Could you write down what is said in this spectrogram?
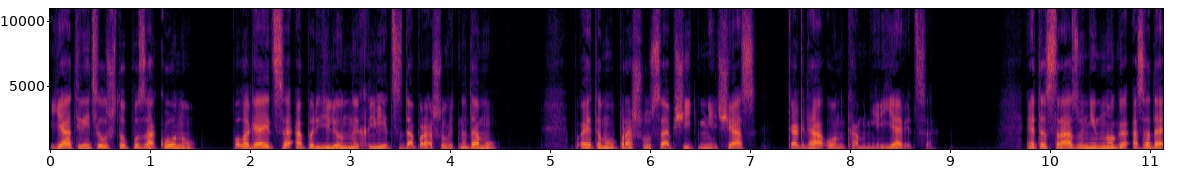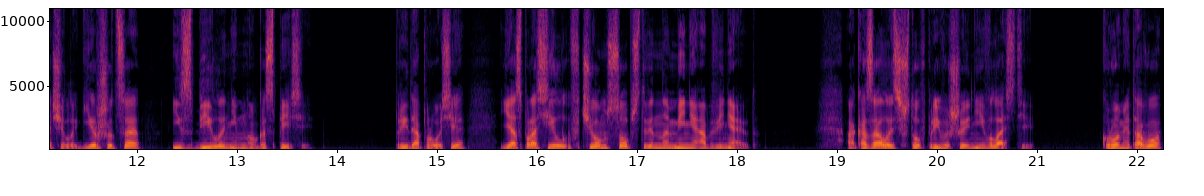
я ответил, что по закону полагается определенных лиц допрашивать на дому. Поэтому прошу сообщить мне час, когда он ко мне явится. Это сразу немного озадачило Гиршица и сбило немного спеси. При допросе я спросил, в чем, собственно, меня обвиняют. Оказалось, что в превышении власти. Кроме того,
